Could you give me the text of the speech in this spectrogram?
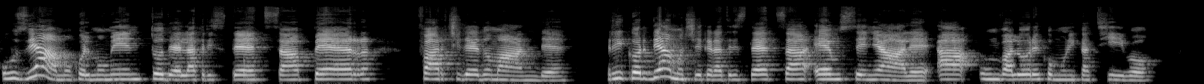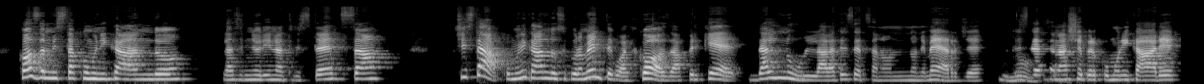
usiamo quel momento della tristezza per farci delle domande Ricordiamoci che la tristezza è un segnale, ha un valore comunicativo. Cosa mi sta comunicando la signorina tristezza? ci sta comunicando sicuramente qualcosa, perché dal nulla la tristezza non, non emerge. La tristezza no. nasce per comunicare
